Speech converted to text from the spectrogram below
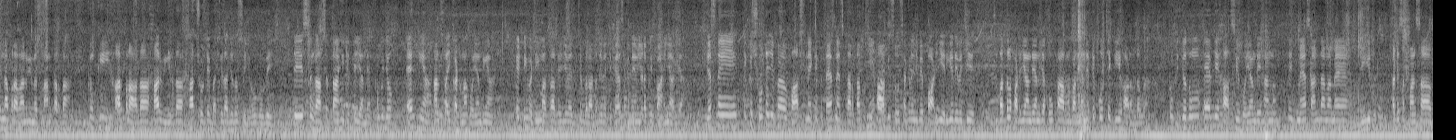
ਇਹਨਾਂ ਭਰਾਵਾਂ ਨੂੰ ਵੀ ਮੈਂ ਸਲਾਮ ਕਰਦਾ ਕਿਉਂਕਿ ਹਰ ਭਰਾ ਦਾ, ਹਰ ਵੀਰ ਦਾ, ਹਰ ਛੋਟੇ ਬੱਚੇ ਦਾ ਜਦੋਂ ਸਹਿਯੋਗ ਹੋਵੇ ਤੇ ਸੰਘਰਸ਼ ਤਾਂ ਹੀ ਜਿੱਤੇ ਜਾਂਦੇ ਆ, ਕਿਉਂਕਿ ਜੋ ਇਹੋ ਜਿਹੀਆਂ ਅਨਸਾਈ ਘਟਨਾ ਹੋ ਜਾਂਦੀਆਂ ਐਡੀ ਵੱਡੀ ਮਾਤਰਾ ਤੇ ਜਿਹਦੇ ਵਿੱਚ ਬਲੱਡ ਦੇ ਵਿੱਚ ਕਹਿ ਸਕਦੇ ਹਾਂ ਜਿਹੜਾ ਕਿ ਪਾਣੀ ਆ ਗਿਆ ਜਿਸ ਨੇ ਇੱਕ ਛੋਟੇ ਜਿਹੇ ਬਾਰਿਸ਼ ਨੇ ਇੱਕ ਤਹਿਸ ਨਹਿਸ ਕਰਤਾ, ਤੁਸੀਂ ਆਪ ਵੀ ਸੋਚ ਸਕਦੇ ਹੋ ਜਿਵੇਂ ਪਹਾੜੀ ਏਰੀਆ ਦੇ ਵਿੱਚ ਬੱਦਲ ਫਟ ਜਾਂਦੇ ਹਨ ਜਾਂ ਹੋਰ ਕਾਰਨ ਬਣ ਜਾਂਦੇ ਤੇ ਉੱਥੇ ਕੀ ਹਾਲ ਹੁੰਦਾ ਹੋਊਗਾ? ਕਿਉਂਕਿ ਜਦੋਂ ਇਹੋ ਜਿਹੇ ਹਾਦਸੇ ਹੋ ਜਾਂਦੇ ਹਨ ਤੇ ਮੈਂ ਸਮਝਦਾ ਵਾਂ, ਮੈਂ ਵੀਰ, ਸਾਡੇ ਸਰਪੰਚ ਸਾਹਿਬ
